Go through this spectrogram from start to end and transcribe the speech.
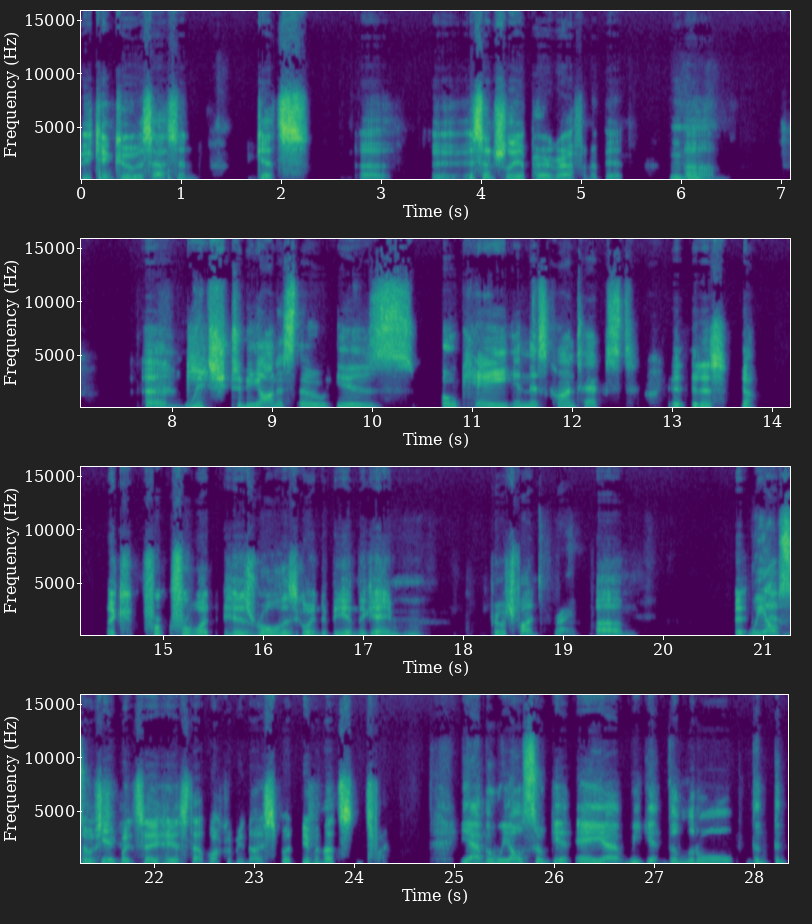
the Kenku assassin gets uh, essentially a paragraph and a bit. Mhm. Um, and Which, to be honest, though, is okay in this context. it, it is, yeah. Like for for what his role is going to be in the game, Mhm. pretty much fine. Right. Um, it- We also most you might say, "Hey, a stat block would be nice," but even that's it's fine. Yeah, but we also get a uh, we get the little the the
